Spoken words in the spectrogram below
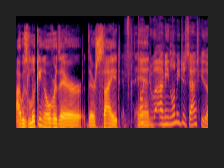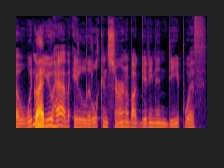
I was looking over their their site, and I mean, let me just ask you though, wouldn't you have a little concern about getting in deep with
